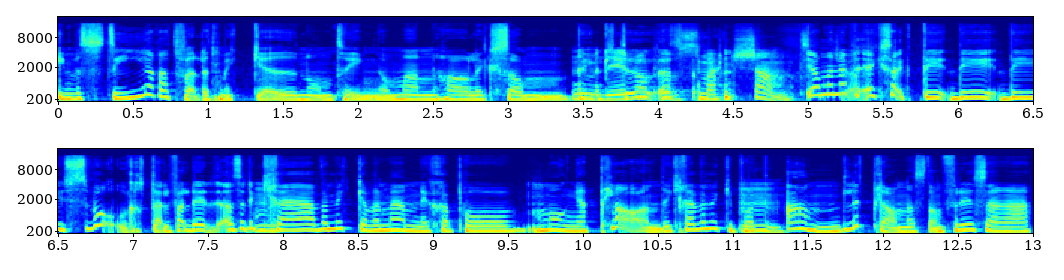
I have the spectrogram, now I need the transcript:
investerat väldigt mycket i någonting och man har liksom byggt Nej, men Det är rakt smärtsamt. Ja men exakt, det, det, det är ju svårt i alla fall. Det, alltså det mm. kräver mycket av en människa på många plan. Det kräver mycket på mm. ett andligt plan nästan. För det är så här,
